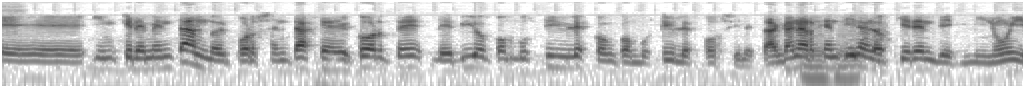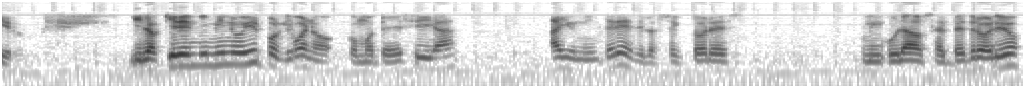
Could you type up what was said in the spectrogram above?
eh, incrementando el porcentaje de corte de biocombustibles con combustibles fósiles. Acá en Argentina los quieren disminuir. Y los quieren disminuir porque, bueno, como te decía, hay un interés de los sectores vinculados al petróleo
